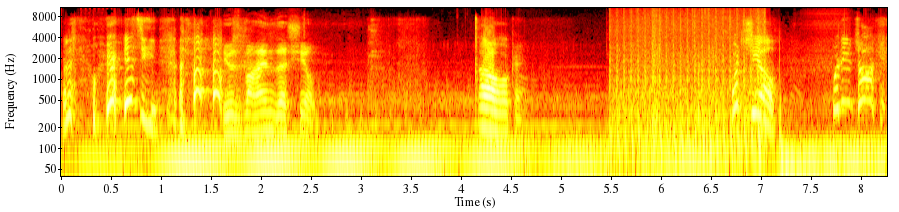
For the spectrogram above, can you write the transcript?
Where is he? He was behind the shield. oh, okay. What shield? What are you talking?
